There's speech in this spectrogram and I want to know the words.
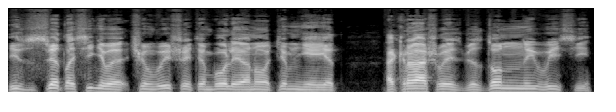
Из светло-синего, чем выше, тем более оно темнеет, окрашиваясь бездонной выси.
